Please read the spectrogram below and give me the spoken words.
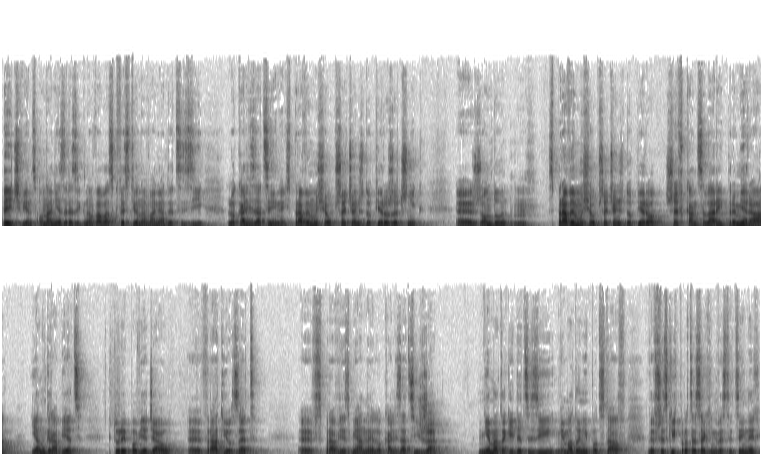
być, więc ona nie zrezygnowała z kwestionowania decyzji lokalizacyjnej. Sprawę musiał przeciąć dopiero rzecznik y, rządu, mm, sprawę musiał przeciąć dopiero szef kancelarii premiera Jan Grabiec, który powiedział w Radio Z w sprawie zmiany lokalizacji, że nie ma takiej decyzji, nie ma do niej podstaw. We wszystkich procesach inwestycyjnych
